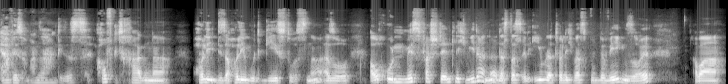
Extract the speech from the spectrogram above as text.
ja, wie soll man sagen, dieses aufgetragene Holly, dieser Hollywood-Gestus, ne? Also auch unmissverständlich wieder, ne? Dass das in ihm natürlich was be- bewegen soll. Aber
